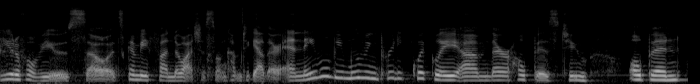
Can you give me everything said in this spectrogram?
beautiful views. So it's going to be fun to watch this one come together. And they will be moving pretty quickly. Um, their hope is to open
